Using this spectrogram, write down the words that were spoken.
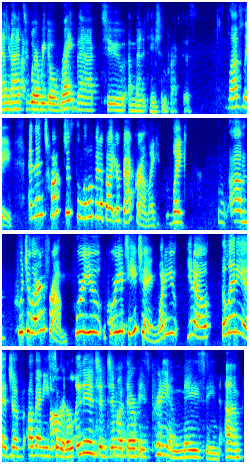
And yeah. that's where we go right back to a meditation practice. Lovely. And then talk just a little bit about your background. Like like um who'd you learn from? Who are you who are you teaching? What are you, you know, the lineage of of any oh, sort. Oh, the lineage of gemmotherapy is pretty amazing. Um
